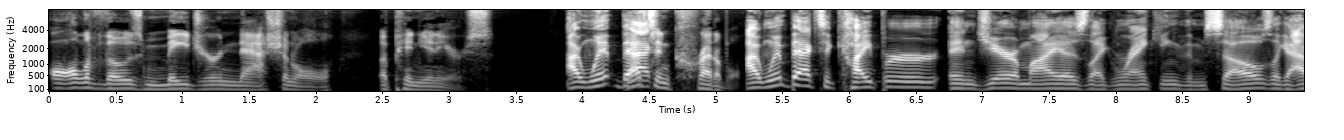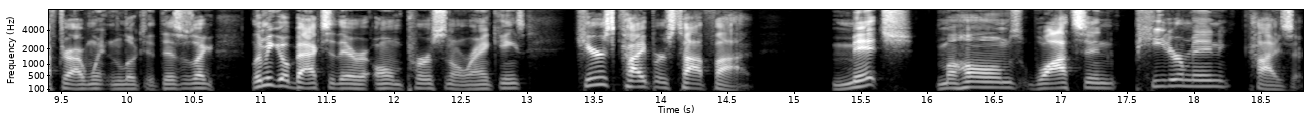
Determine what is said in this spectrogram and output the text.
all of those major national opinioneers. I went back. That's incredible. I went back to Kiper and Jeremiah's like ranking themselves. Like after I went and looked at this, I was like, let me go back to their own personal rankings. Here's Kiper's top five: Mitch, Mahomes, Watson, Peterman, Kizer.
